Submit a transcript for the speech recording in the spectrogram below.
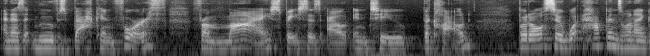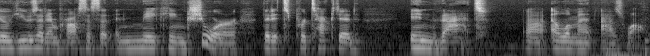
and as it moves back and forth from my spaces out into the cloud, but also what happens when I go use it and process it and making sure that it's protected in that uh, element as well.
